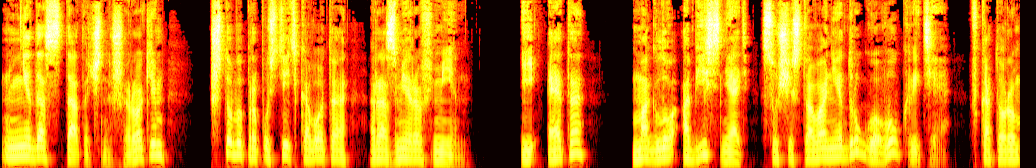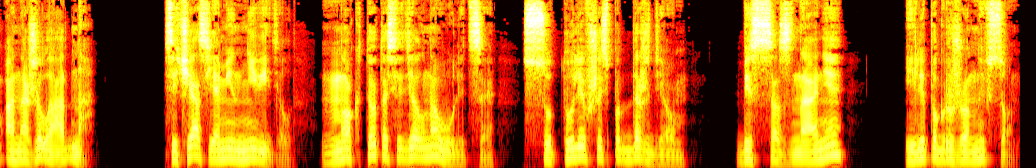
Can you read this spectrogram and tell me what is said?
недостаточно широким, чтобы пропустить кого-то размеров мин. И это могло объяснять существование другого укрытия, в котором она жила одна. Сейчас я мин не видел, но кто-то сидел на улице, сутулившись под дождем, без сознания или погруженный в сон.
